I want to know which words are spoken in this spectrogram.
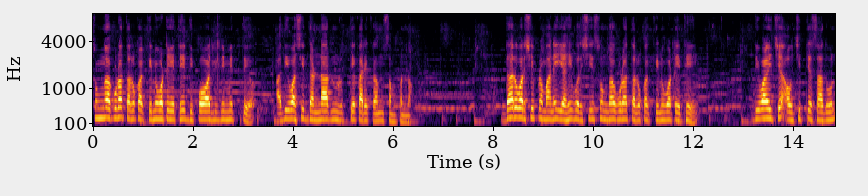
सुंगाकुडा तालुका किनवट येथे दीपावलीनिमित्त आदिवासी दंडार नृत्य कार्यक्रम संपन्न. दरवर्षीप्रमाणे याही वर्षी सुंगागुडा तालुका किनवट येथे दिवाळीचे औचित्य साधून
